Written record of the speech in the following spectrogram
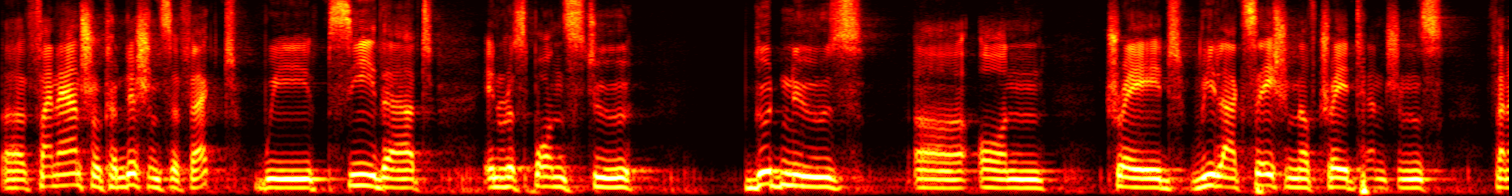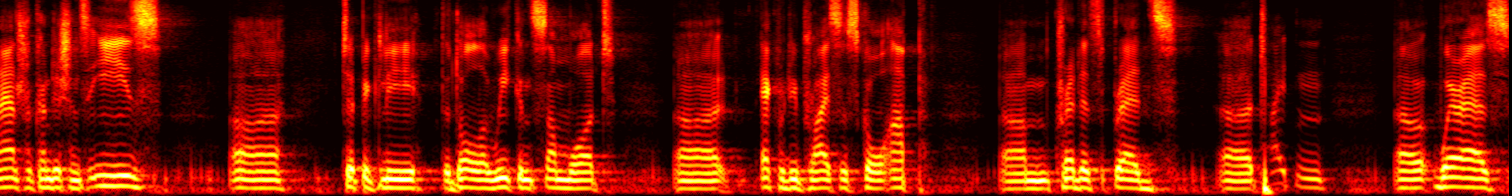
uh, financial conditions effect. We see that in response to good news uh, on trade, relaxation of trade tensions, financial conditions ease. Uh, typically, the dollar weakens somewhat, uh, equity prices go up, um, credit spreads uh, tighten. Uh, whereas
